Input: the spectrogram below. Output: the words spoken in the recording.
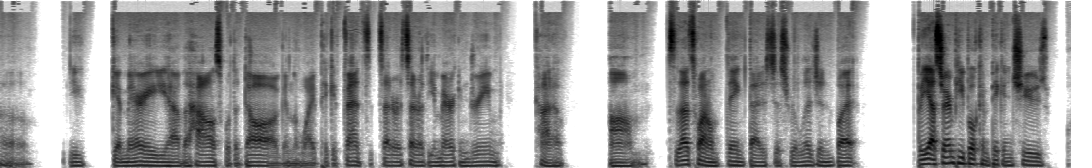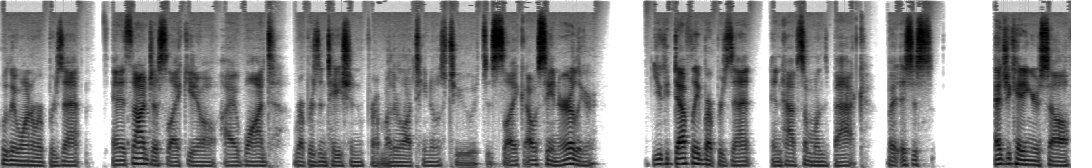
uh, you get married, you have the house with a dog and the white picket fence, et cetera, et cetera, the American dream kind of. Um, so that's why I don't think that it's just religion. But but yeah, certain people can pick and choose who they want to represent. And it's not just like, you know, I want representation from other Latinos too. It's just like I was saying earlier, you could definitely represent and have someone's back, but it's just educating yourself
